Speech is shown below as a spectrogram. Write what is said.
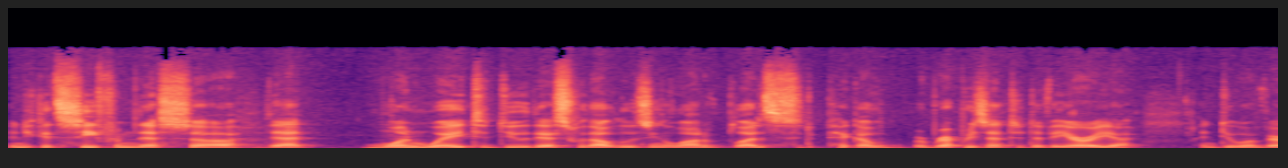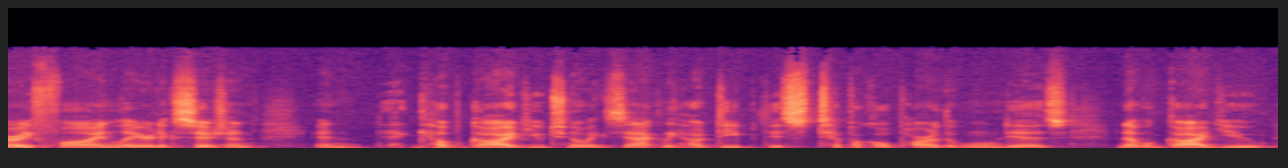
And you can see from this uh, that one way to do this without losing a lot of blood is to pick a, a representative area and do a very fine layered excision and help guide you to know exactly how deep this typical part of the wound is. And that will guide you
